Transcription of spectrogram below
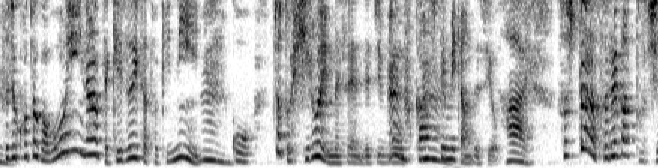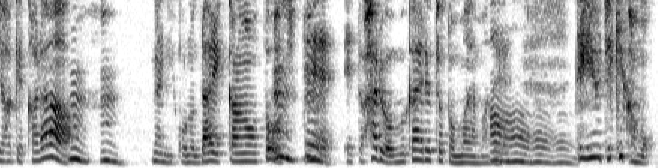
することが多いなって気づいた時に、うんこう、ちょっと広い目線で自分を俯瞰してみたんですよ。はい。そしたらそれが年明けから、うん。うん。何、この大寒を通して、うんうんえっと、春を迎えるちょっと前まで、あっていう時期かも。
